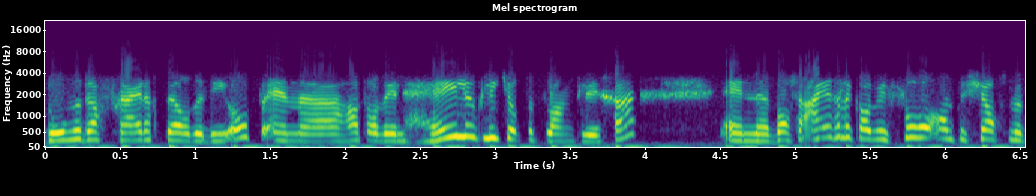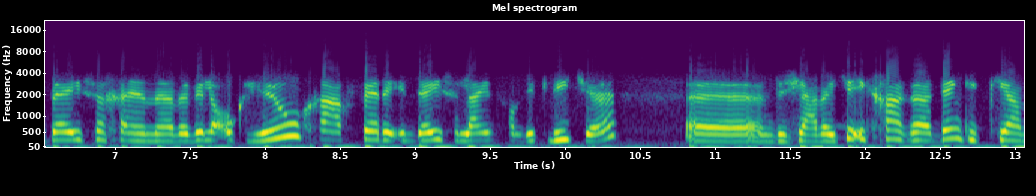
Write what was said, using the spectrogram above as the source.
Donderdag, vrijdag belde die op. En eh, had alweer een heel leuk liedje op de plank liggen. En eh, was eigenlijk alweer vol enthousiasme bezig. En we willen ook heel graag verder in deze lijn van dit liedje. Dus ja, weet je, ik ga denk ik ja,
